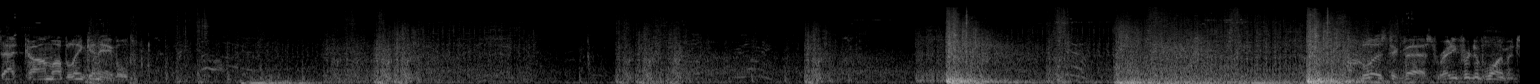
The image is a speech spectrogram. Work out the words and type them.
SATCOM uplink enabled. Ballistic vest ready for deployment.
